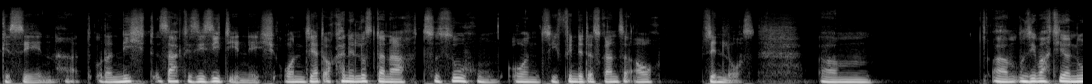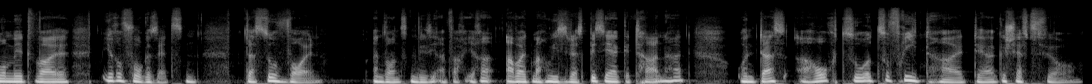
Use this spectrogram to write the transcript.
gesehen hat oder nicht sagte, sie sieht ihn nicht und sie hat auch keine Lust danach zu suchen und sie findet das Ganze auch sinnlos. Ähm, ähm, und sie macht hier nur mit, weil ihre Vorgesetzten das so wollen. Ansonsten will sie einfach ihre Arbeit machen, wie sie das bisher getan hat und das auch zur Zufriedenheit der Geschäftsführung.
